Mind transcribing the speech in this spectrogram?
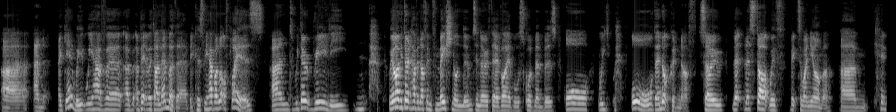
uh, and again we we have a, a, a bit of a dilemma there because we have a lot of players and we don't really we either don't have enough information on them to know if they're viable squad members or we or they're not good enough. So let, let's start with Victor Wanyama um,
